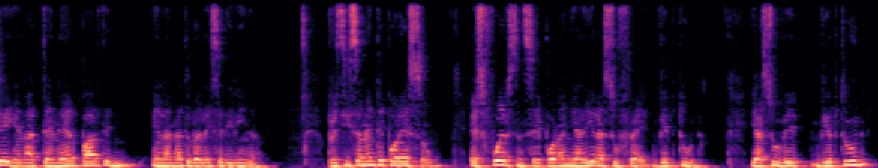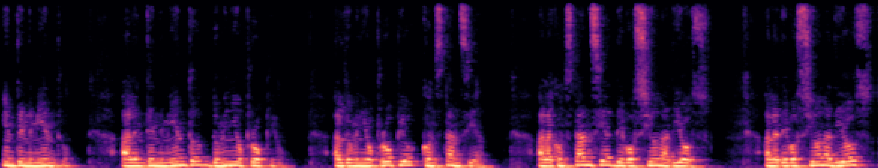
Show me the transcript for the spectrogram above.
lleguen a tener parte en la naturaleza divina. Precisamente por eso, esfuércense por añadir a su fe virtud y a su virtud entendimiento, al entendimiento dominio propio, al dominio propio constancia, a la constancia devoción a Dios, a la devoción a Dios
